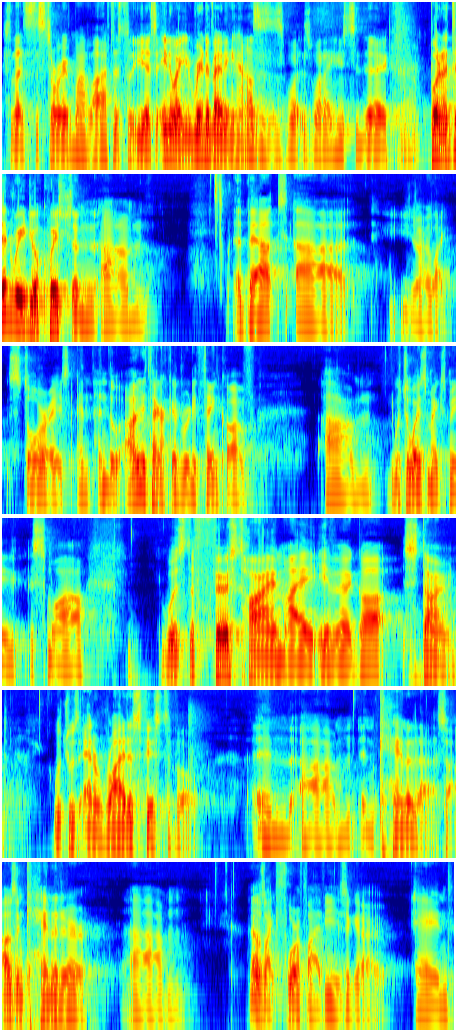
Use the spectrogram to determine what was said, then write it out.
So that's the story of my life. That's, yes. Anyway, renovating houses is what is what I used to do. But I did read your question. Um, about uh, you know like stories and and the only thing I could really think of um, which always makes me smile was the first time I ever got stoned which was at a writers festival in um, in Canada so I was in Canada um, that was like four or five years ago and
